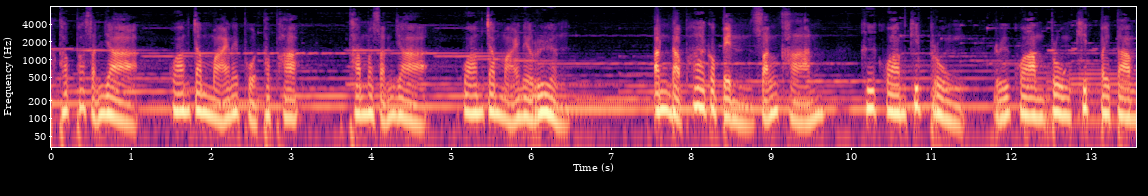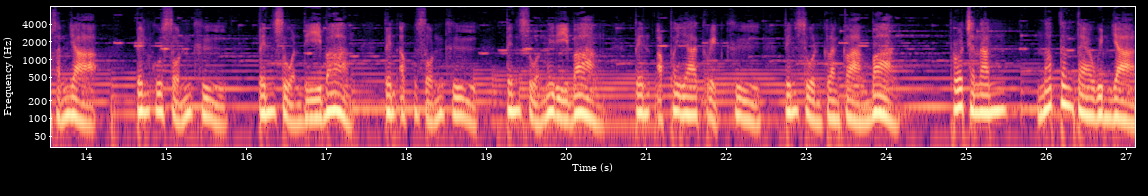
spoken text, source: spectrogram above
ฏฐัพพสัญญา ความจำหมายในโผฏฐัพพะธรรมสัญญา ความจำหมายในเรื่อง อันดับห้าก็เป็นสังขารคือความคิดปรุง หรือความปรุงคิดไปตามสัญญา เป็นกุศลคือ เป็นส่วนดีบ้าง เป็นอกุศลคือ เป็นส่วนไม่ดีบ้าง เป็นอัพยากฤิคือ เป็นส่วนกลางๆบ้าง เพราะฉะนั้นนับตั้งแต่วิญญาณ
